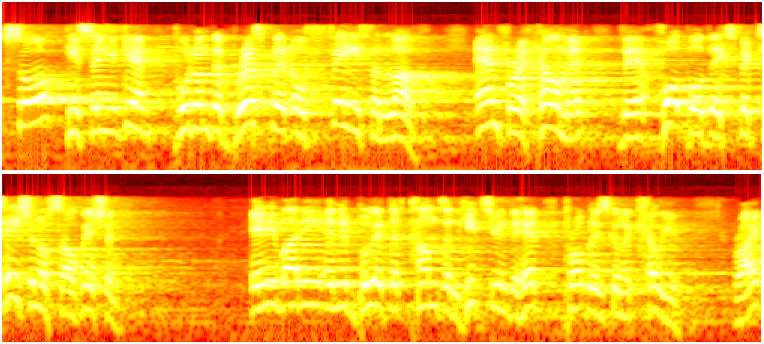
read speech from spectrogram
So he's saying again, put on the breastplate of faith and love and for a helmet, the hope or the expectation of salvation. Anybody, any bullet that comes and hits you in the head probably is going to kill you. Right?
